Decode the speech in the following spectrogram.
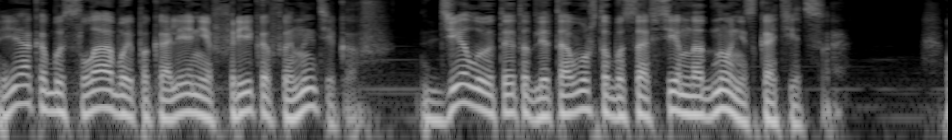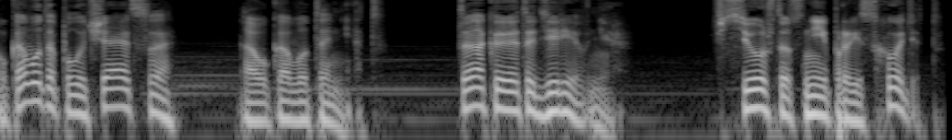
Якобы слабое поколение фриков и нытиков делают это для того, чтобы совсем на дно не скатиться. У кого-то получается, а у кого-то нет. Так и эта деревня. Все, что с ней происходит,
